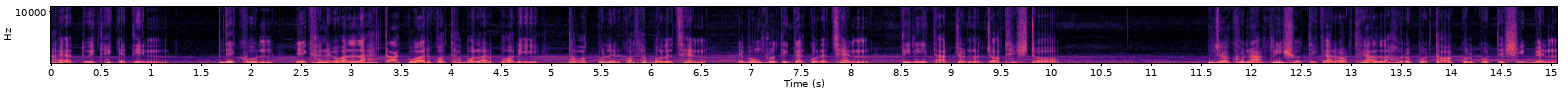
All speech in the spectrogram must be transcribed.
আয়াত দুই থেকে তিন। দেখুন, এখানেও আল্লাহ তাকুয়ার কথা বলার পরই তাওয়াক্কুলের কথা বলেছেন এবং প্রতিজ্ঞা করেছেন, তিনি তার জন্য যথেষ্ট। যখন আপনি সত্যিকার অর্থে আল্লাহর ওপর তাওয়াক্কুল করতে শিখবেন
